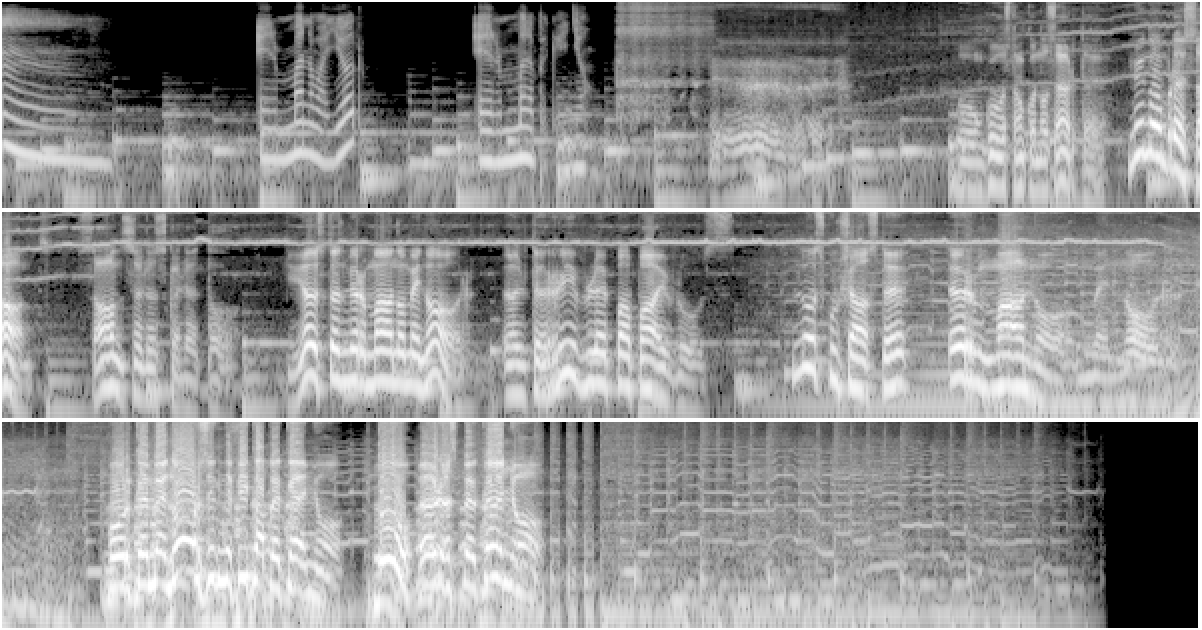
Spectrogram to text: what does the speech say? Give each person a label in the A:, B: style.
A: Mm. Hermano mayor, hermano pequeño. Uh.
B: Un gusto en conocerte. Mi nombre es Sans, Sans el esqueleto. Y este es mi hermano menor, el terrible Papyrus. ¿Lo escuchaste? Hermano menor. Porque menor significa pequeño. Tú eres pequeño.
